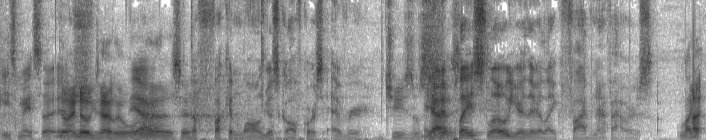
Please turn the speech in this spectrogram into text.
East Mesa. No, I know exactly what Yeah. it is. yeah. the fucking longest golf course ever. Jesus. Yeah. If it plays slow, you're there like five and a half hours. Like,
